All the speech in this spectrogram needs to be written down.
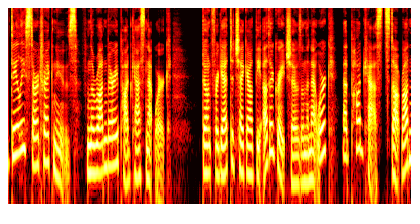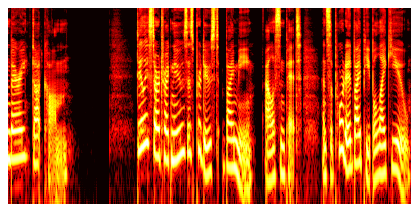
Daily Star Trek News from the Roddenberry Podcast Network. Don't forget to check out the other great shows on the network at podcasts.roddenberry.com. Daily Star Trek News is produced by me, Allison Pitt, and supported by people like you,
